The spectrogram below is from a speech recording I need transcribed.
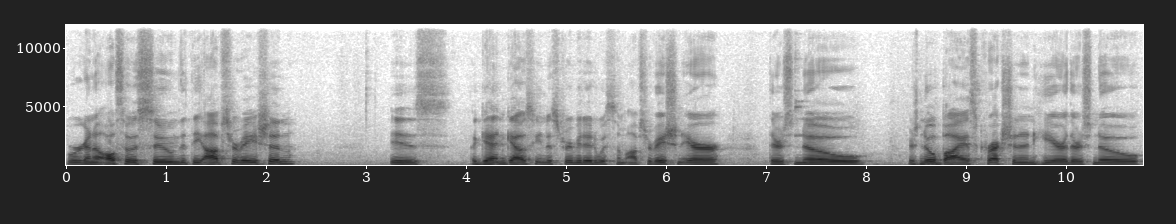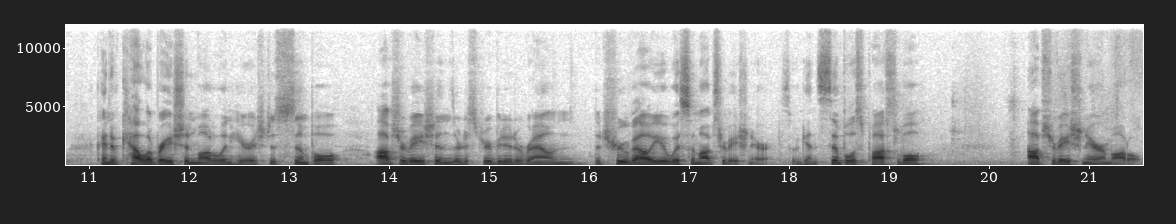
We're going to also assume that the observation is, again, Gaussian distributed with some observation error. There's no, there's no bias correction in here. There's no kind of calibration model in here. It's just simple observations are distributed around the true value with some observation error. So again, simplest possible observation error model.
